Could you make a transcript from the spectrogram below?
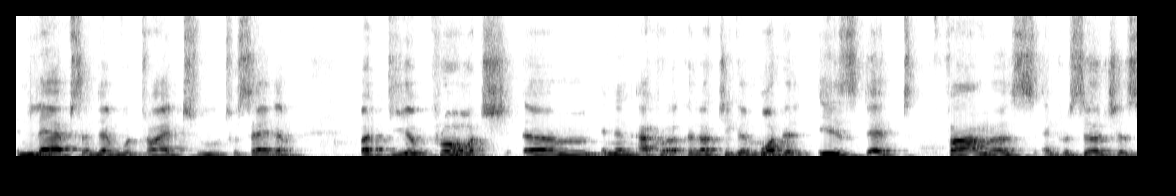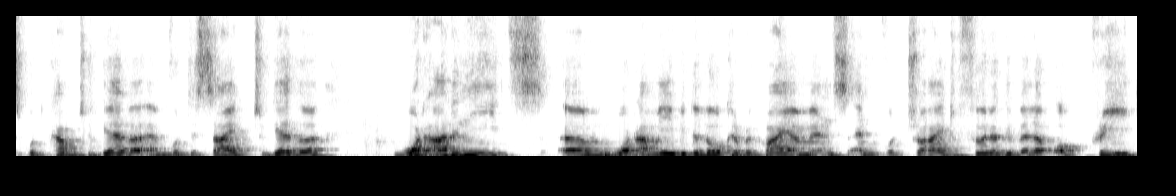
in labs and then would try to to sell them but the approach um, in an agroecological model is that farmers and researchers would come together and would decide together what are the needs, um, what are maybe the local requirements, and would try to further develop or breed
